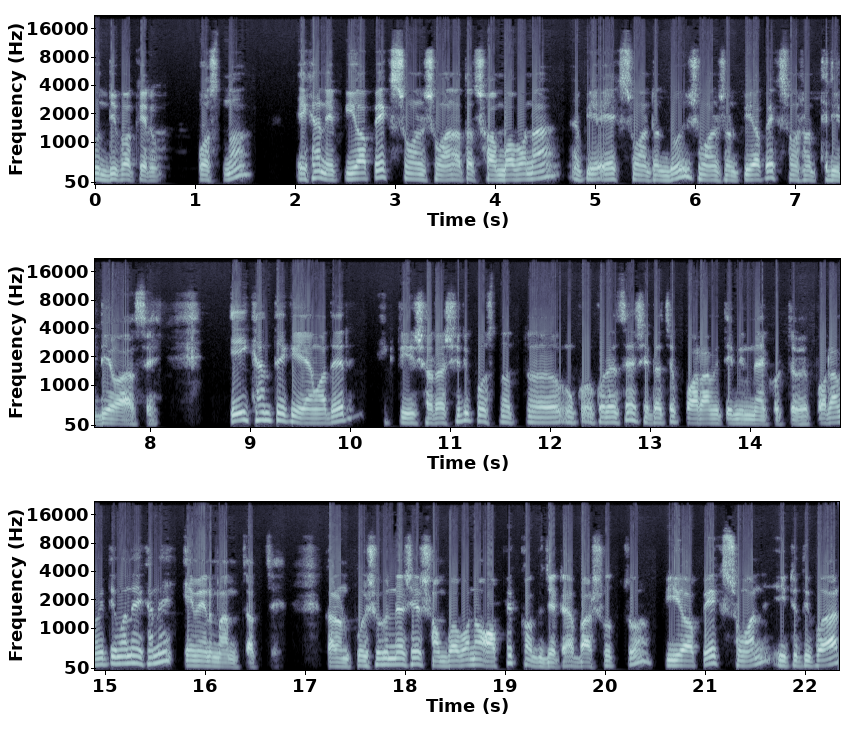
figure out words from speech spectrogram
উদ্দীপকের প্রশ্ন, এখানে পি অফ এক্স সমান সমান, অর্থাৎ সম্ভাবনা, পি এক্স সমান দুই সমান সমান পি অফ এক্স সমান সমান থ্রি দেওয়া আছে। এইখান থেকে আমাদের একটি সরাসরি প্রশ্ন করেছে, সেটা হচ্ছে পরামিতি নির্ণয় করতে হবে। পরামিতি মানে এখানে এম এর মান চাচ্ছে। কারণ পৈশবিন্যাসের সম্ভাবনা অপেক্ষক যেটা বা সূত্র পি অফ এক্স সমান e to the power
